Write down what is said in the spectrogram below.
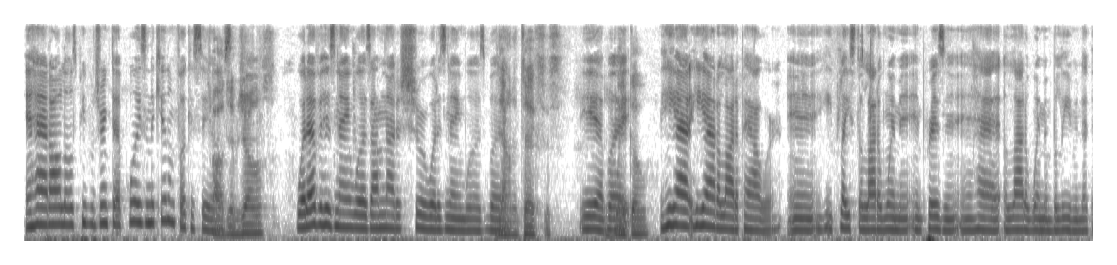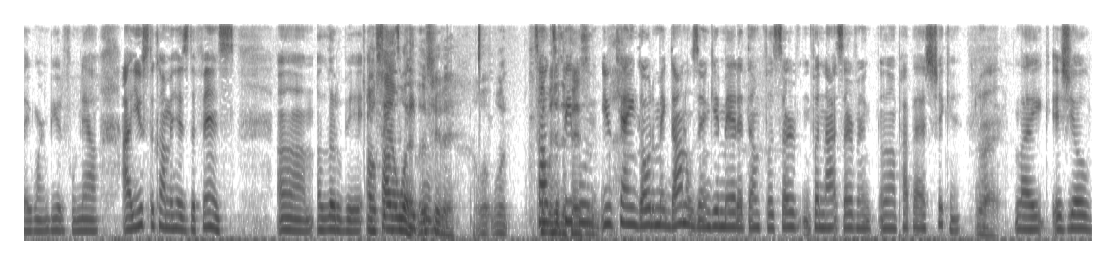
and had all those people drink that poison to kill them fucking selves Oh, Jim Jones whatever his name was, I'm not as sure what his name was, but down in Texas. Yeah, but Waco. he had he had a lot of power, and he placed a lot of women in prison, and had a lot of women believing that they weren't beautiful. Now, I used to come in his defense um, a little bit. Oh, to what? people- Let's hear that. What? what Talk to people. and- You can't go to McDonald's and get mad at them for serve for not serving uh, Popeye's chicken. right. Like it's your.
